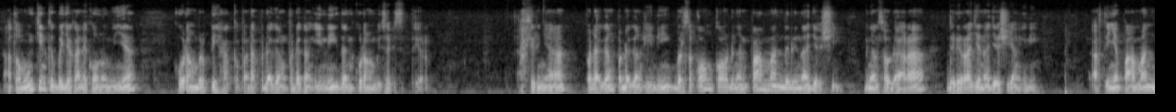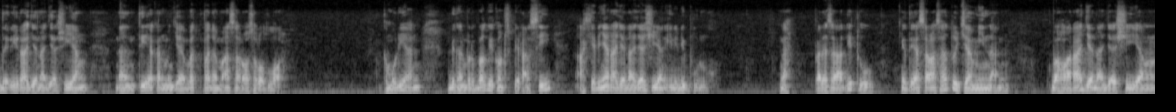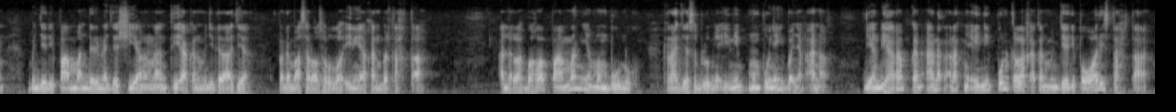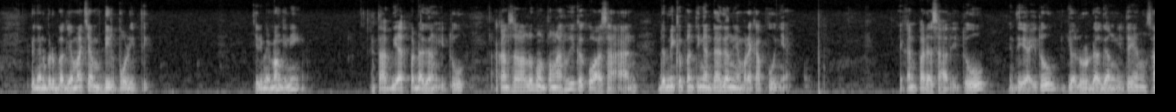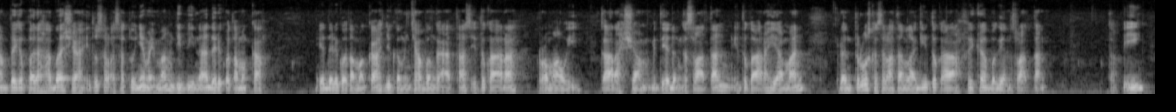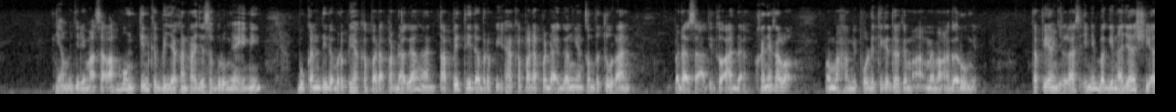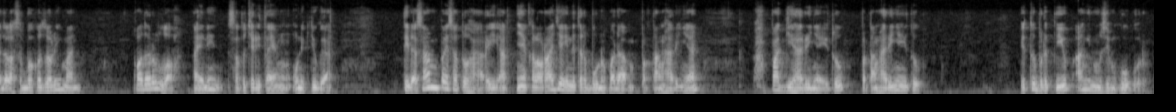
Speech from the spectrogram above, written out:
atau mungkin kebijakan ekonominya kurang berpihak kepada pedagang-pedagang ini dan kurang bisa disetir. Akhirnya, pedagang-pedagang ini bersekongkol dengan paman dari Najasyi, dengan saudara dari Raja Najasyi yang ini. Artinya paman dari Raja Najasyi yang nanti akan menjabat pada masa Rasulullah. Kemudian, dengan berbagai konspirasi, akhirnya Raja Najasyi yang ini dibunuh. Nah, pada saat itu, gitu ya, salah satu jaminan bahwa Raja Najasyi yang menjadi paman dari Najasyi yang nanti akan menjadi raja pada masa Rasulullah ini akan bertahta adalah bahwa paman yang membunuh raja sebelumnya ini mempunyai banyak anak yang diharapkan anak-anaknya ini pun kelak akan menjadi pewaris tahta dengan berbagai macam deal politik. Jadi memang ini tabiat pedagang itu akan selalu mempengaruhi kekuasaan demi kepentingan dagang yang mereka punya. Ya kan pada saat itu itu ya itu jalur dagang itu yang sampai kepada Habasyah itu salah satunya memang dibina dari kota Mekah. Ya dari kota Mekah juga mencabang ke atas itu ke arah Romawi, ke arah Syam gitu ya dan ke selatan itu ke arah Yaman dan terus ke selatan lagi itu ke arah Afrika bagian selatan. Tapi yang menjadi masalah mungkin kebijakan raja sebelumnya ini bukan tidak berpihak kepada perdagangan, tapi tidak berpihak kepada pedagang yang kebetulan pada saat itu ada. Makanya kalau memahami politik itu memang agak rumit. Tapi yang jelas ini bagi Najasyi adalah sebuah kezoliman. Qadarullah. Nah ini satu cerita yang unik juga. Tidak sampai satu hari, artinya kalau raja ini terbunuh pada petang harinya, pagi harinya itu, petang harinya itu, itu bertiup angin musim gugur.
